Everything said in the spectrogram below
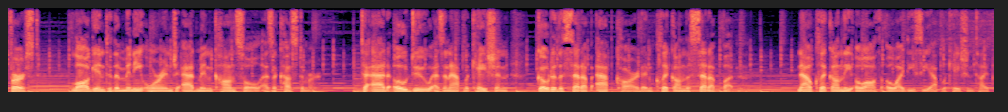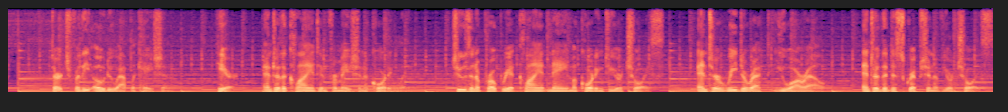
First, log into the miniOrange admin console as a customer. To add Odoo as an application, go to the Setup app card and click on the Setup button. Now click on the OAuth OIDC application type. Search for the Odoo application. Here, enter the client information accordingly. Choose an appropriate client name according to your choice. Enter redirect URL. Enter the description of your choice.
